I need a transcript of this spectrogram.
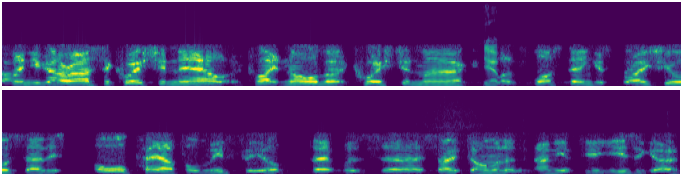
I mean, you've got to ask the question now. Clayton Oliver, question mark. Yep. Lost Angus Brayshaw, so this all-powerful midfield that was uh, so dominant only a few years ago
